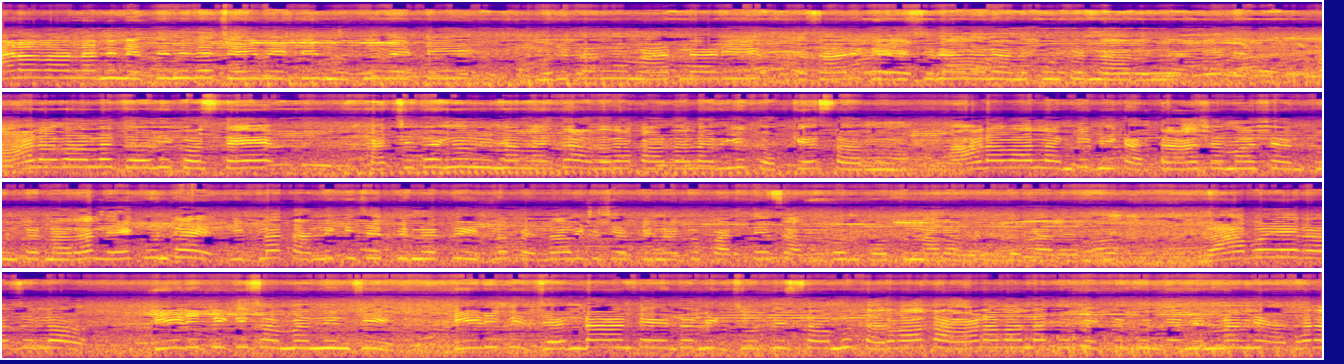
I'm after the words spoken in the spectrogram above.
ఆడవాళ్ళని నెత్తి మీద చేయి పెట్టి ముద్దు పెట్టి మురికంగా మాట్లాడి ఒకసారి గెలిచినారని అనుకుంటున్నారు. ఆడవాళ్ళ జోలికి వస్తే ఖచ్చితంగా మిమ్మల్ని అయితే అదరపాదాలకి తొక్కేస్తాము. ఆడవాళ్ళంటే మీకు అంత ఆశమాశ అనుకుంటున్నారా? లేకుంటే ఇట్లా తల్లికి చెప్పినట్టు ఇట్లా పిల్లలకి చెప్పినట్టు పడితే చదువుకొని పోతున్నారు అనుకుంటున్నారేమో. రాబోయే రోజుల్లో టీడీపీకి సంబంధించి టీడీపీ జెండా అంటే ఏంటో మీకు చూపిస్తాము. తర్వాత ఆడవాళ్ళకు పెట్టుకుంటే మిమ్మల్ని అధర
